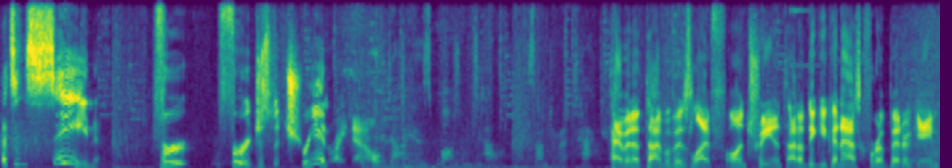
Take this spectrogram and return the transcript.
That's insane for for just a Treant right now. Having a time of his life on Treant. I don't think you can ask for a better game.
